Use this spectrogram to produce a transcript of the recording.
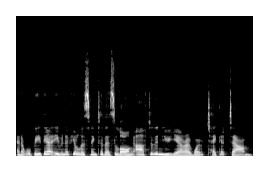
and it will be there even if you're listening to this long after the new year. I won't take it down.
